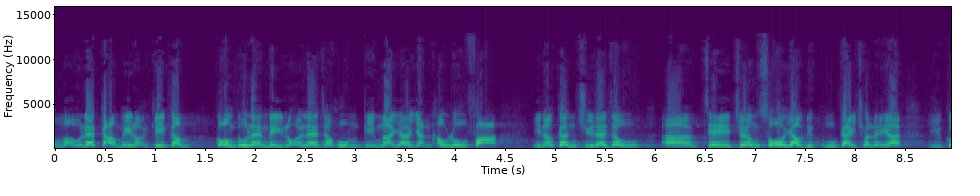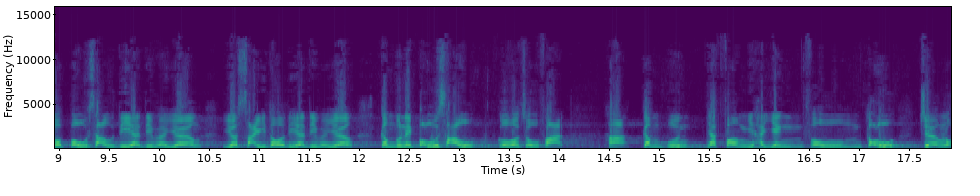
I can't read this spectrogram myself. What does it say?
荒謬。你一搞未來基金，講到咧未來咧就好唔掂啦，因為人口老化，然後跟住咧就誒即係將所有啲估計出嚟啊。如果保守啲啊點樣樣，如果使多啲啊點樣樣，根本你保守嗰個做法嚇，根本一方面係應付唔到將來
